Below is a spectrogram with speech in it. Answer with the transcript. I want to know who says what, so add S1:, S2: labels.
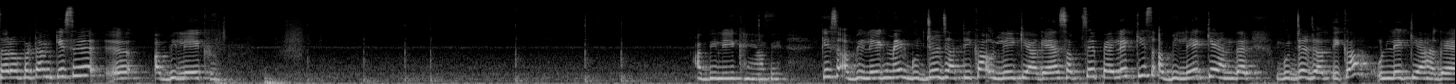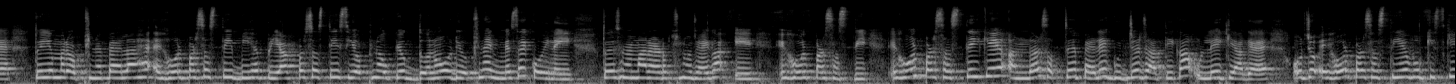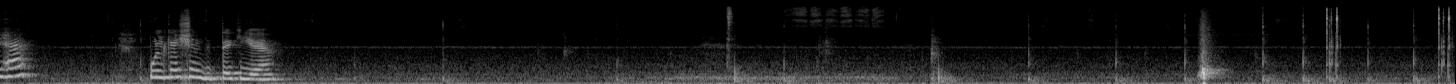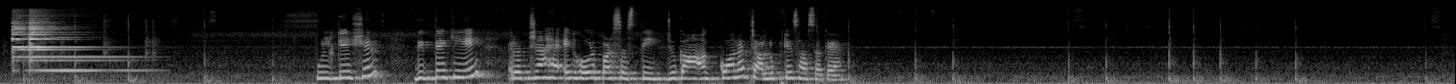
S1: सर्वप्रथम किस अभिलेख? अभिलेख है यहाँ पे। किस अभिलेख में गुज्जर जाति का उल्लेख किया गया है? सबसे पहले किस अभिलेख के अंदर गुज्जर जाति का उल्लेख किया गया है? तो ये हमारा ऑप्शन है, पहला है एहोल प्रशस्ति, बी है प्रयाग प्रशस्ति, सी ऑप्शन है उपयोग दोनों और डी ऑप्शन है इनमें से कोई नहीं। तो इसमें हमारा ऑप्शन हो जाएगा ए, एहोल प्रशस्ति। एहोल प्रशस्ति के अंदर सबसे पहले गुज्जर जाति का उल्लेख किया गया है। और जो एहोल प्रशस्ति है वो किसकी है? पुलकेशन दित्य की है। पुलकेशन द्वितीय की रचना है एहोल प्रशस्ति, जो कौन है चालुक्य शासक है?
